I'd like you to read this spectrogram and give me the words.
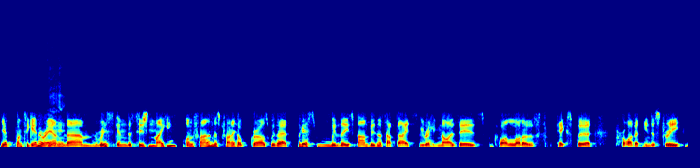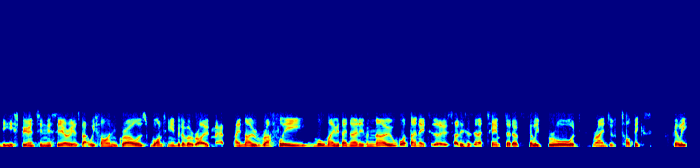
Yep, once again around yeah. um, risk and decision making on farm, just trying to help growers with that. I guess with these farm business updates, we recognise there's quite a lot of expert private industry experience in this areas, but we find growers wanting a bit of a roadmap. They know roughly, or maybe they don't even know what they need to do. So this is an attempt at a fairly broad range of topics, fairly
